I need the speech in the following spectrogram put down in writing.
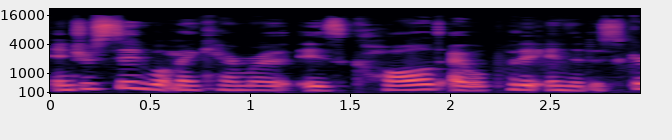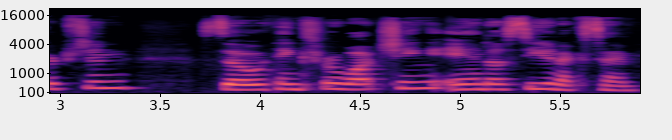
interested what my camera is called, I will put it in the description. So thanks for watching and I'll see you next time.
